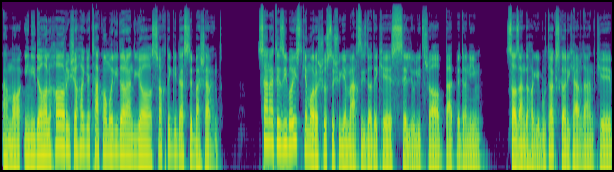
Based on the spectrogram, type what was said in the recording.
اما این ایدئال ها ریشه های تکاملی دارند یا ساختگی دست بشرند. صنعت زیبایی است که ما را شستشوی مغزی داده که سلولیت را بد بدانیم. سازنده های بوتاکس کاری کردند که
